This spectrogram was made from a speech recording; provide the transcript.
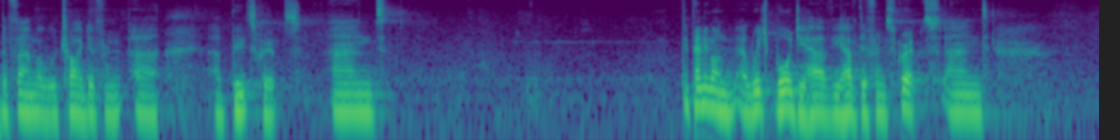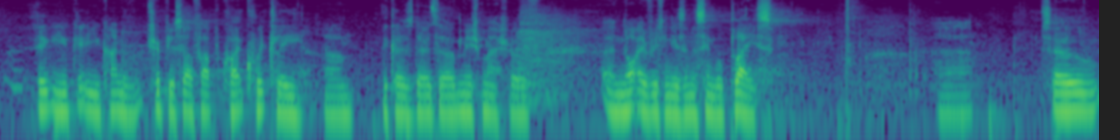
the firmware will try different uh, uh, boot scripts. And depending on uh, which board you have, you have different scripts. And you, you kind of trip yourself up quite quickly um, because there's a mishmash of uh, not everything is in a single place. Uh, so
